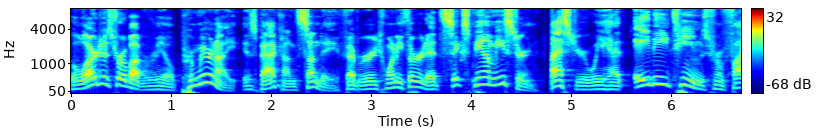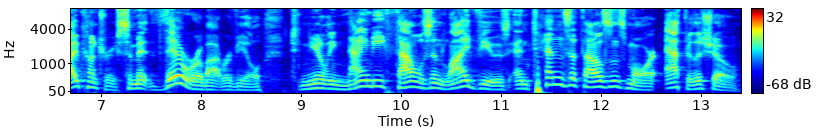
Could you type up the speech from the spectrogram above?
The largest robot reveal, Premiere Night, is back on Sunday, February 23rd at 6 p.m. Eastern. Last year, we had 80 teams from five countries submit their robot reveal to nearly 90,000 live views and tens of thousands more after the show.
